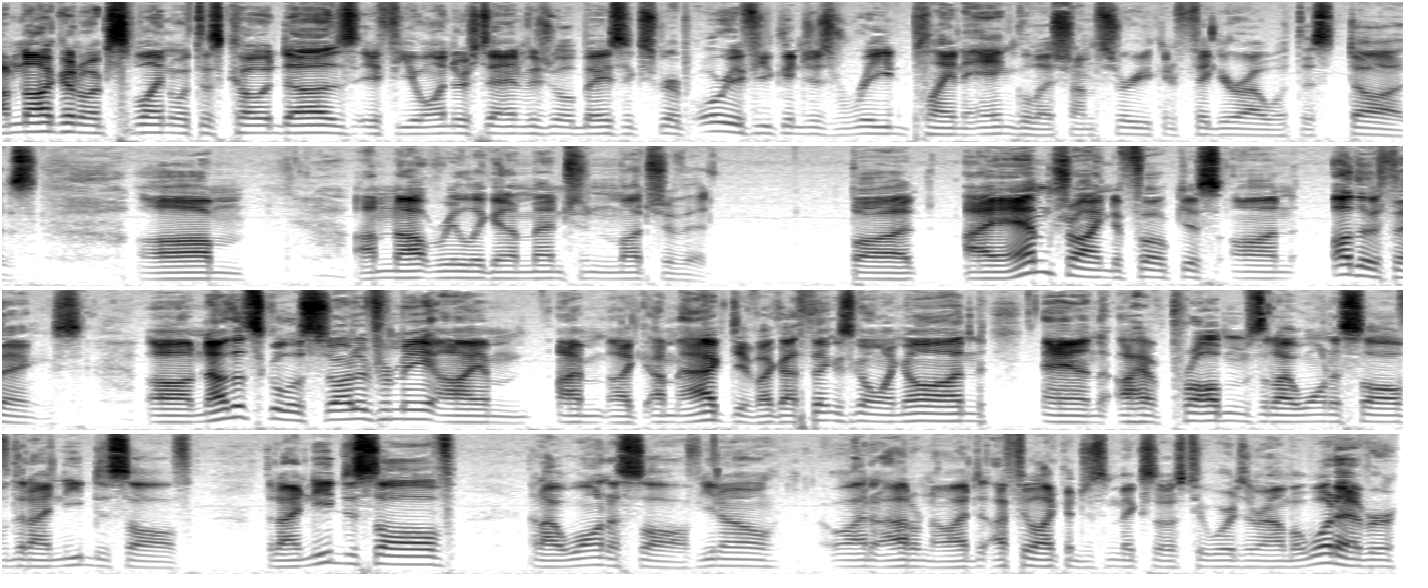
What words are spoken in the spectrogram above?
I'm not going to explain what this code does. If you understand Visual Basic Script, or if you can just read plain English, I'm sure you can figure out what this does. Um, I'm not really going to mention much of it but I am trying to focus on other things. Um, now that school has started for me, I am I'm like I'm active. I got things going on, and I have problems that I want to solve that I need to solve, that I need to solve, and I want to solve. You know, I, I don't know. I, I feel like I just mix those two words around, but whatever.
